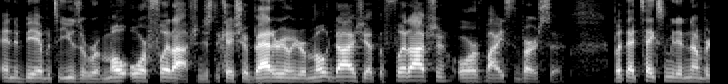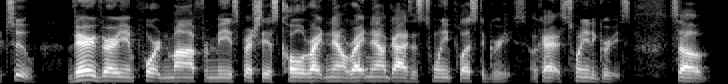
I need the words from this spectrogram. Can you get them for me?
and to be able to use a remote or foot option. Just in case your battery on your remote dies, you have the foot option or vice versa. But that takes me to number two. Very, very important mod for me, especially it's cold right now. Right now, guys, it's 20 plus degrees, okay? It's 20 degrees. So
